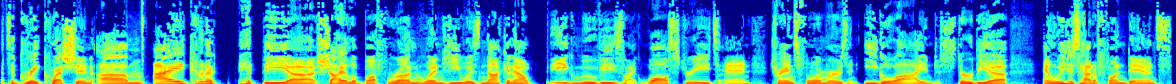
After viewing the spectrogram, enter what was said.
That's a great question. Um, I kind of hit the uh, Shia LaBeouf run when he was knocking out big movies like Wall Street and Transformers and Eagle Eye and Disturbia. And we just had a fun dance.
